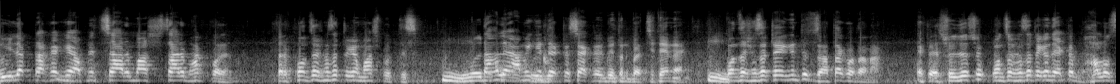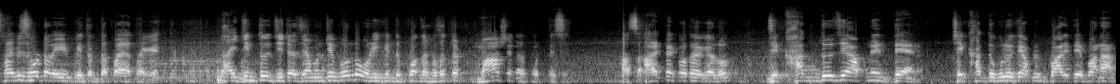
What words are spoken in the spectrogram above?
দুই লাখ টাকাকে আপনি চার মাস চার ভাগ করেন। তার পঞ্চাশ হাজার টাকা মাস করতেছে তাহলে আমি কিন্তু একটা চাকরির বেতন পাচ্ছি তাই না? পঞ্চাশ হাজার টাকা কিন্তু যাতা কথা না। একটা সুদর্শ পঞ্চাশ হাজার টাকা একটা ভালো সার্ভিস হোল্ডার এই বেতনটা পায়া থাকে। ভাই কিন্তু যেটা যেমনটি বলল উনি কিন্তু পঞ্চাশ হাজার টাকা মাস এনার করতেছে। আচ্ছা আরেকটা কথা গেল যে খাদ্য যে আপনি দেন সেই খাদ্যগুলো কি আপনি বাড়িতে বানান?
